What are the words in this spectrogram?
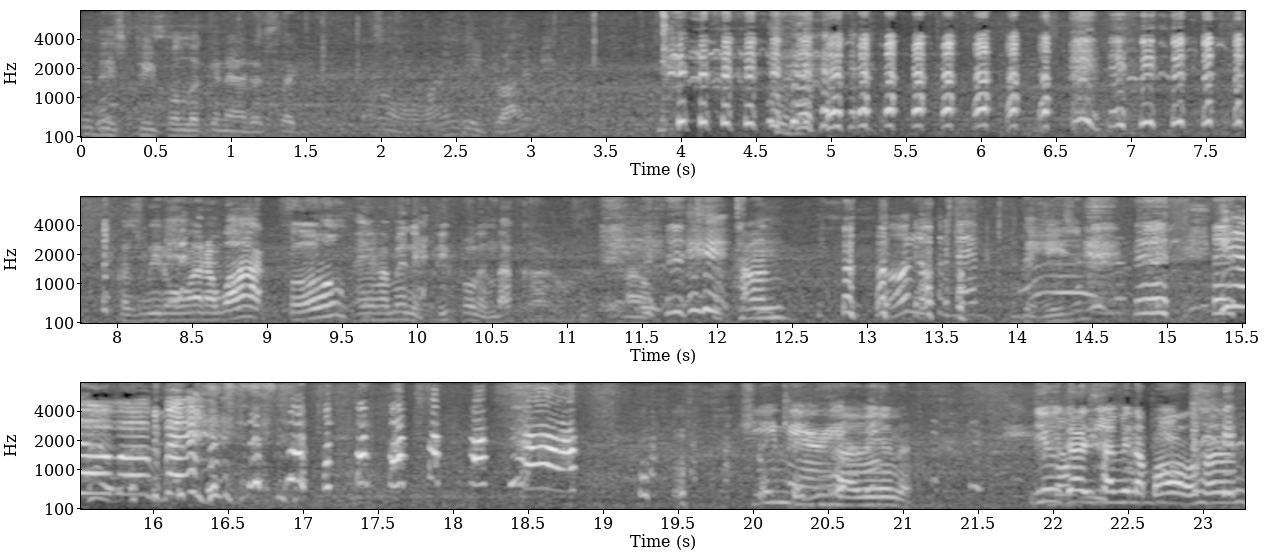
Look at these people looking at us like, oh, why are they driving? Because we don't want to walk, fool. Hey, how many people in that car? Oh, Ton. Oh, look at that. the Asian? Get out of my face! Gee, Mary. Having, you Don't guys having a ball, huh?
